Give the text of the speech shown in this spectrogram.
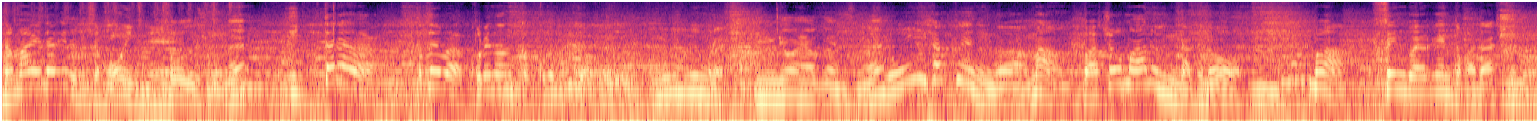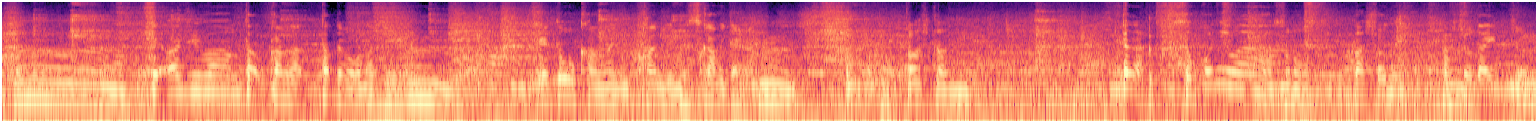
名前だけの店も多いんでそうでしょうね、行ったら例えばこれなんかこれいくら400円ぐらい。うん、400円ですね。400円がまあ場所もあるんだけど、まあ1500円とか出してるう。ん。で味はたかな例えば同じ、えどう感感じるんですか？みたいな、うん。確かにただそこにはその場所ね場所代っていう、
